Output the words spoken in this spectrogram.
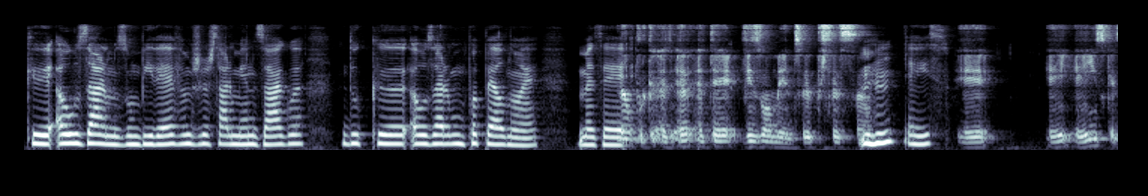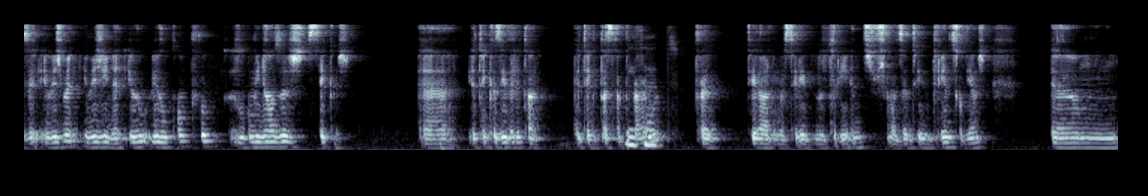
que ao usarmos um bidé vamos gastar menos água do que a usar um papel, não é? Mas é. Não, porque até visualmente a percepção. Uhum, é isso. É, é, é isso, quer dizer, imagina, eu, eu compro leguminosas secas. Uh, eu tenho que as hidratar eu tenho que passar por Exato. água para tirar uma série de nutrientes, chamados antinutrientes, aliás, um,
